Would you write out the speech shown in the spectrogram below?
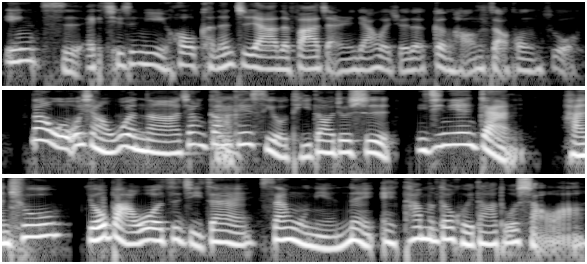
因此，哎，其实你以后可能职涯的发展，人家会觉得更好找工作。那我我想问呢，像刚开始有提到，就是你今天敢。喊出有把握自己在三五年内，哎，他们都回答多少啊？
